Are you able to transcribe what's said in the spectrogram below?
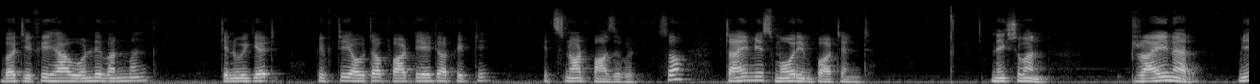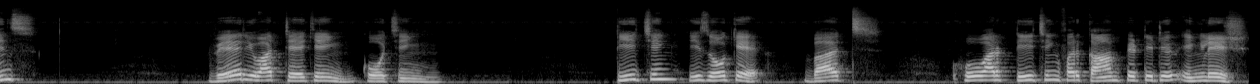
But if you have only one month, can we get 50 out of 48 or 50? It's not possible. So, time is more important. Next one, trainer means where you are taking coaching. Teaching is okay, but who are teaching for competitive English,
